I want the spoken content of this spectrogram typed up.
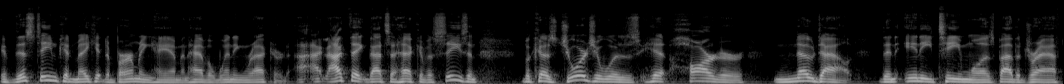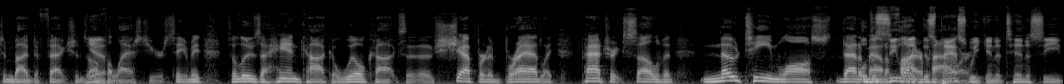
If this team could make it to Birmingham and have a winning record, I I think that's a heck of a season because Georgia was hit harder, no doubt, than any team was by the draft and by defections Yeah. off of last year's team. I mean, to lose a Hancock, a Wilcox, a Shepherd, a Bradley, Patrick Sullivan, no team lost that well, to see of like this past weekend of Tennessee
